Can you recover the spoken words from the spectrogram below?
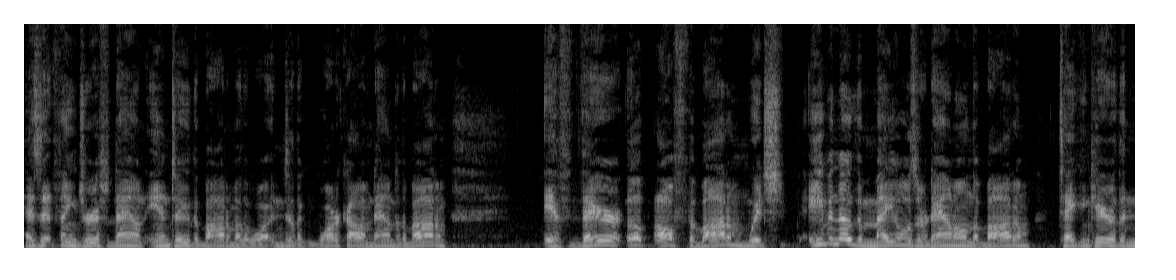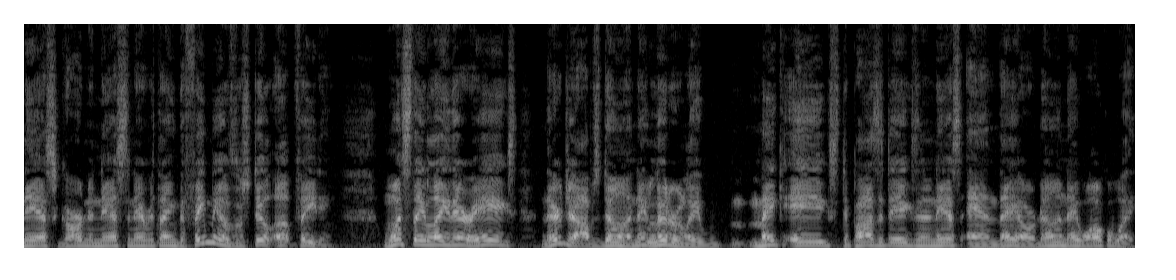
as that thing drifts down into the bottom of the water, into the water column down to the bottom, if they're up off the bottom, which even though the males are down on the bottom, taking care of the nest, guarding the nest and everything, the females are still up feeding. Once they lay their eggs, their job's done. They literally make eggs, deposit the eggs in the nest, and they are done. They walk away.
